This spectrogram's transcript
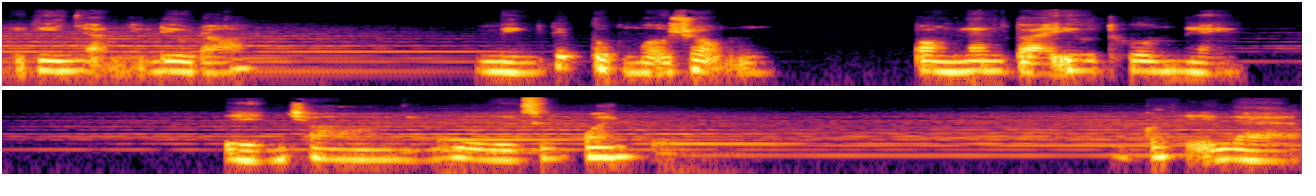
Hãy ghi nhận những điều đó, mình tiếp tục mở rộng vòng lan tỏa yêu thương này đến cho những người xung quanh. Có thể là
